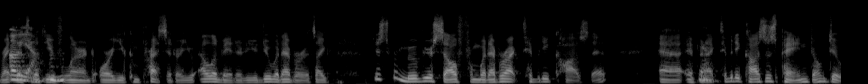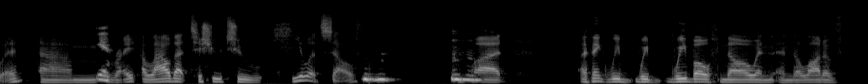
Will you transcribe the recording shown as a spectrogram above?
right? Oh, That's yeah. what you've Mhm. learned, or you compress it, or you elevate it, or you do whatever. It's like just remove yourself from whatever activity caused it. Uh, if an activity causes pain, don't do it. Um, Yeah. Right? Allow that tissue to heal itself. Mhm. Mhm. But I think we we we both know, and and a lot of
